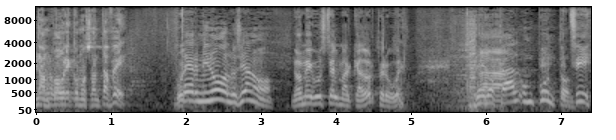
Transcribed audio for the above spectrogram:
tan pobre como Santa Fe. Terminó, Luciano. No me gusta el marcador, pero bueno. De Ah, local, un punto. Sí,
